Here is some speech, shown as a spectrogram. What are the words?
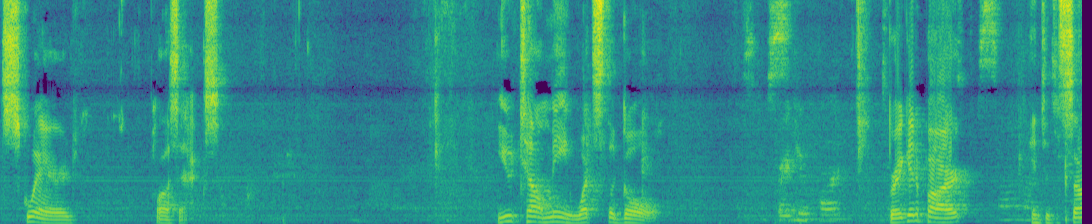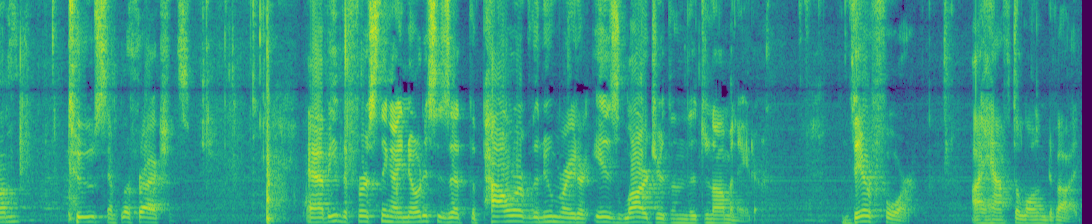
squared plus x. You tell me what's the goal? Break it apart. Break it apart into the sum, two simpler fractions. Abby, the first thing I notice is that the power of the numerator is larger than the denominator. Therefore, I have to long divide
